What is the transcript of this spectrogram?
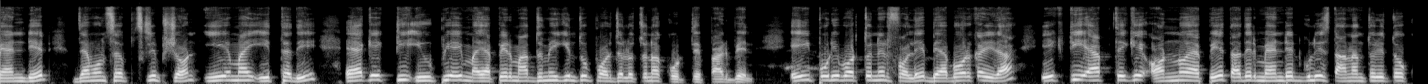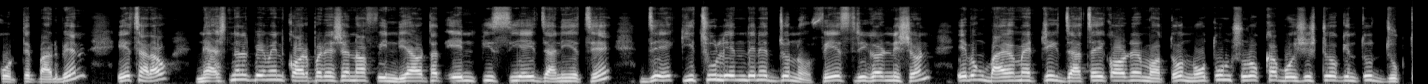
ম্যান্ডেট, যেমন সাবস্ক্রিপশন, ইএমআই ইত্যাদি, এক একটি ইউপিআই অ্যাপের মাধ্যমেই কিন্তু পর্যালোচনা করতে পারবেন। এই পরিবর্তনের ফলে ব্যবহারকারীরা একটি অ্যাপ থেকে অন্য অ্যাপে তাদের ম্যান্ডেটগুলি স্থানান্তরিত করতে পারবেন। এছাড়াও national payment corporation of India অর্থাৎ এনপিসিআই জানিয়েছে যে কিছু লেনদেনের জন্য ফেস রিকগনিশন এবং বায়োমেট্রিক যাচাইকরণের মতো নতুন সুরক্ষা বৈশিষ্ট্যও কিন্তু যুক্ত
